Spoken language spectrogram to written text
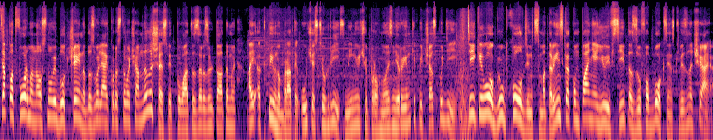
Ця платформа на основі блокчейну дозволяє користувачам не лише слідкувати за результатами, а й активно брати участь у грі, змінюючи прогнозні ринки під час подій. TKO Group Holdings, материнська компанія UFC та Zuffa Boxing, відзначає,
